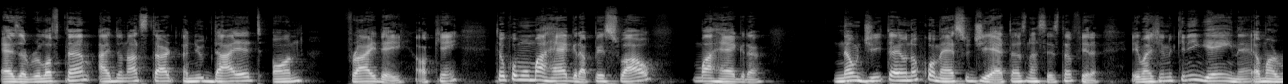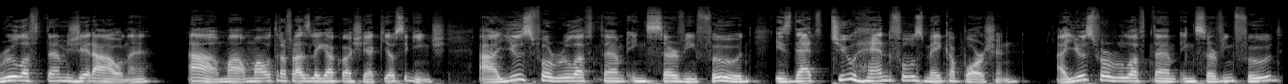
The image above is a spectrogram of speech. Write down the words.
As a rule of thumb, I do not start a new diet on Friday, OK? Então como uma regra pessoal, uma regra não dita, eu não começo dietas na sexta-feira. Imagino que ninguém, né? É uma rule of thumb geral, né? Ah, uma, uma outra frase legal que eu achei aqui é o seguinte: A useful rule of thumb in serving food is that two handfuls make a portion. A useful rule of thumb in serving food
